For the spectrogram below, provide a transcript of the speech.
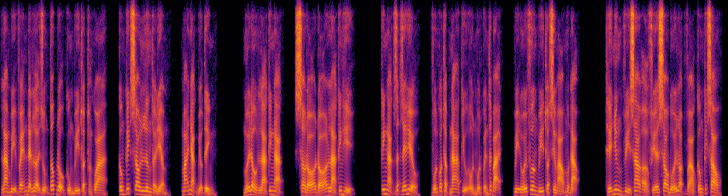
làm bị vẽn đen lợi dụng tốc độ cùng bí thuật thoảng qua, công kích sau lưng thời điểm, Mã Nhạc biểu tình. Mới đầu là kinh ngạc, sau đó đó là kinh hỉ. Kinh ngạc rất dễ hiểu, vốn có thập na cửu ổn một quyền thất bại, bị đối phương bí thuật xiêm áo một đạo thế nhưng vì sao ở phía sau bối lọt vào công kích sau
